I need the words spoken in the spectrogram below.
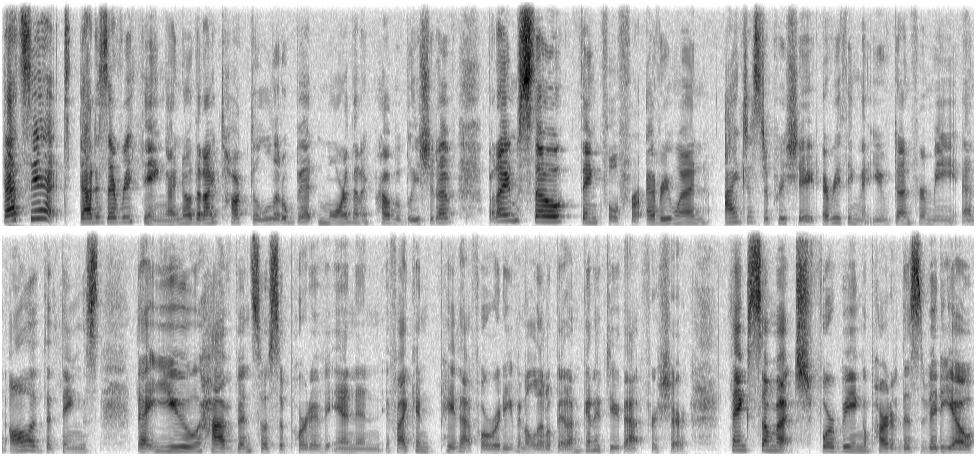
that's it. That is everything. I know that i talked a little bit more than i probably should have but i'm so thankful for everyone. I just appreciate everything that you've done for me and all of the things that you have been so supportive in. And if i can pay that forward even a little bit i'm going to do that for sure. Thanks so much for being a part of this video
